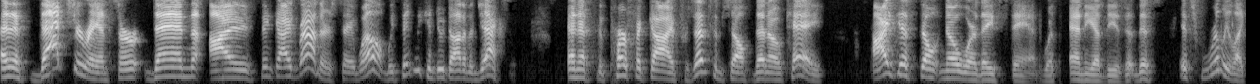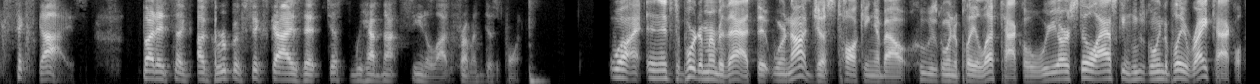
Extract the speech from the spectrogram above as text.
And if that's your answer, then I think I'd rather say, well, we think we can do Donovan Jackson. And if the perfect guy presents himself, then okay. I just don't know where they stand with any of these. This it's really like six guys but it's a, a group of six guys that just we have not seen a lot from at this point. Well, and it's important to remember that that we're not just talking about who's going to play left tackle. We are still asking who's going to play right tackle.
